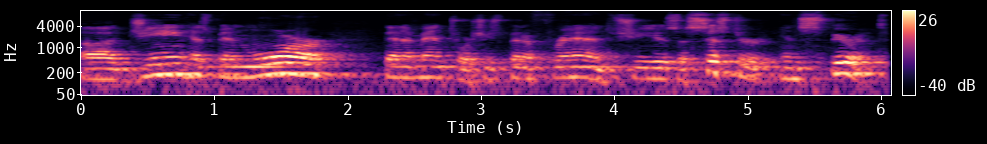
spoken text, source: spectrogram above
Uh, Jeane has been more than a mentor. She's been a friend. She is a sister in spirit.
